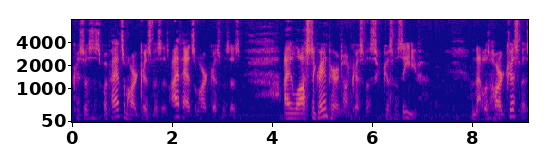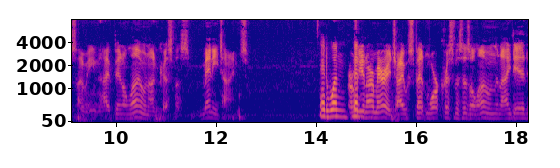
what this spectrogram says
Christmas is, we've had some hard Christmases. I've had some hard Christmases. I lost a grandparent on Christmas, Christmas Eve. And that was a hard Christmas. I mean, I've been alone on Christmas many times. Had one early mem- in our marriage, I spent more Christmases alone than I did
